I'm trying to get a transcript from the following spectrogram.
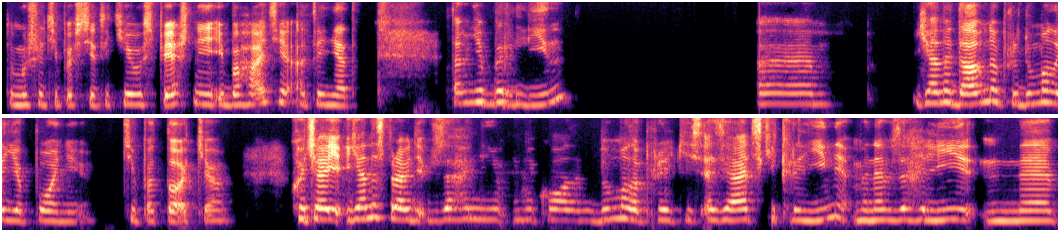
тому що, типу, всі такі успішні і багаті, а ти ні. Там є Берлін. Е, Я недавно придумала Японію, типа Токіо. Хоча я, насправді взагалі ніколи не думала про якісь азіатські країни. Мене взагалі не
